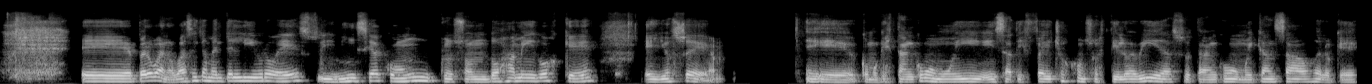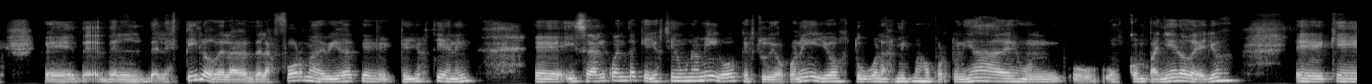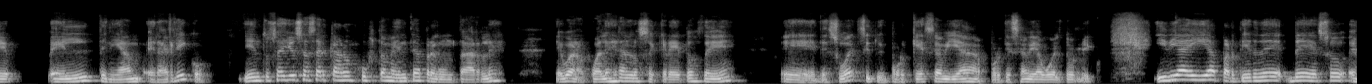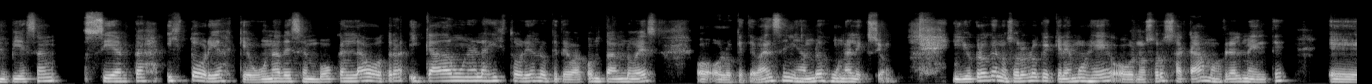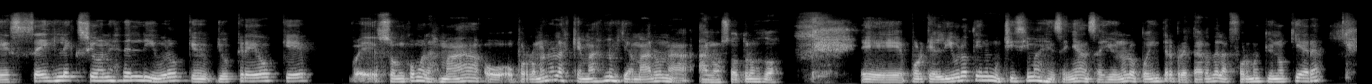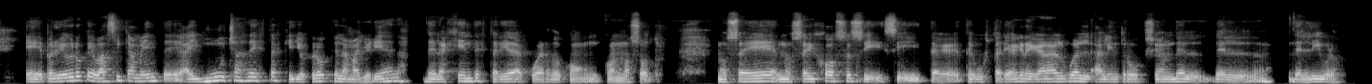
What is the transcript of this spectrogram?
Eh, pero bueno, básicamente el libro es, inicia con, son dos amigos que ellos se... Eh, como que están como muy insatisfechos con su estilo de vida, están como muy cansados de lo que, eh, del, del, estilo, de la, de la, forma de vida que, que ellos tienen, y se dan cuenta que ellos tienen un amigo que estudió con ellos, tuvo las mismas oportunidades, un, un compañero de ellos, que él tenía, era rico, y entonces ellos se acercaron justamente a preguntarle, eh, bueno, cuáles eran los secretos de, eh, de su éxito y por qué, se había, por qué se había vuelto rico. Y de ahí, a partir de, de eso, empiezan ciertas historias que una desemboca en la otra y cada una de las historias lo que te va contando es, o, lo que te va enseñando es una lección. Y yo creo que nosotros lo que queremos es, o nosotros sacamos realmente, eh, seis lecciones del libro que yo creo que pues, son como las más, o, por lo menos las que más nos llamaron a, a nosotros dos. Eh, porque el libro tiene muchísimas enseñanzas y uno lo puede interpretar de la forma que uno quiera, eh, pero yo creo que básicamente hay muchas de estas que yo creo que la mayoría de la, de la gente estaría de acuerdo con, con, nosotros. No sé, no sé, José, si, si te, te gustaría agregar algo al, a la introducción del, del, del, libro.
